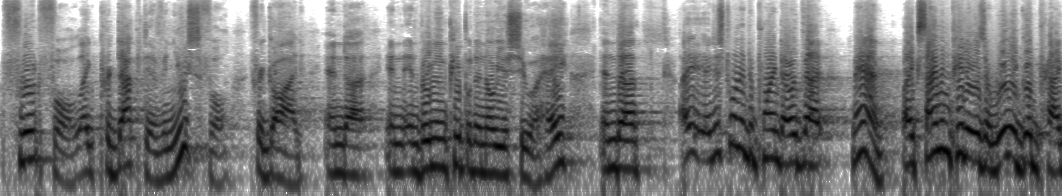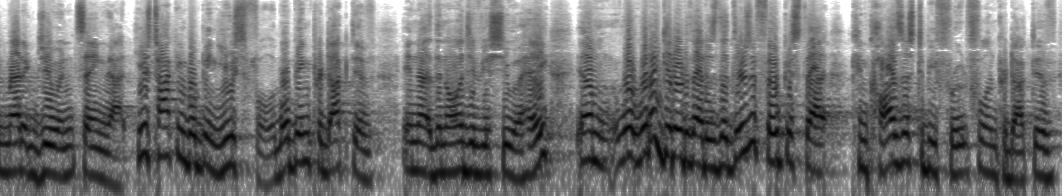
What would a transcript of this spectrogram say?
fruitful, like productive and useful for God and uh, in, in bringing people to know Yeshua, hey? And uh, I, I, just wanted to point out that, man, like Simon Peter was a really good pragmatic Jew in saying that. He was talking about being useful, about being productive in uh, the knowledge of Yeshua, hey? Um, what, what I get out of that is that there's a focus that can cause us to be fruitful and productive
